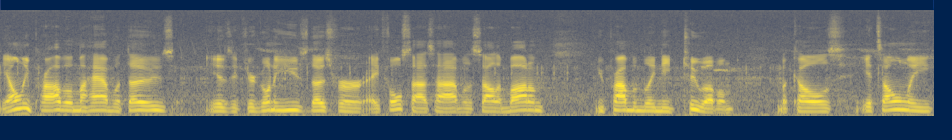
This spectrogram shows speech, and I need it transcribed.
The only problem I have with those is if you're going to use those for a full-size hive with a solid bottom, you probably need two of them because it's only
